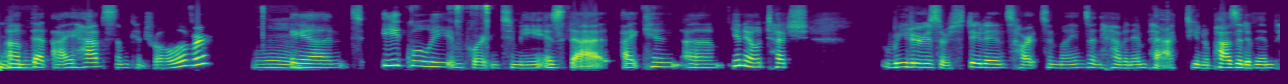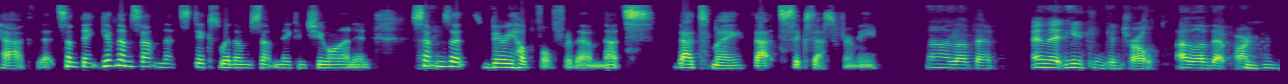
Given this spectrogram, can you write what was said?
um, mm-hmm. that I have some control over. Mm. And equally important to me is that I can, um, you know, touch readers or students hearts and minds and have an impact you know positive impact that something give them something that sticks with them something they can chew on and something right. that's very helpful for them that's that's my that's success for me oh, i love that and that you can control i love that part mm-hmm.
